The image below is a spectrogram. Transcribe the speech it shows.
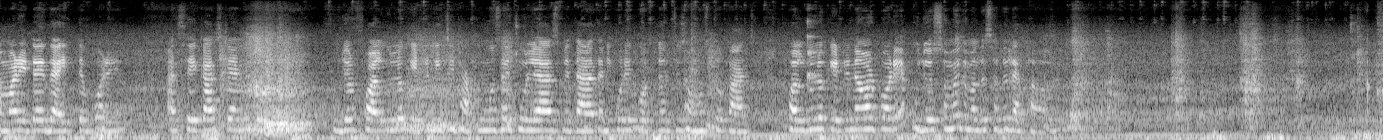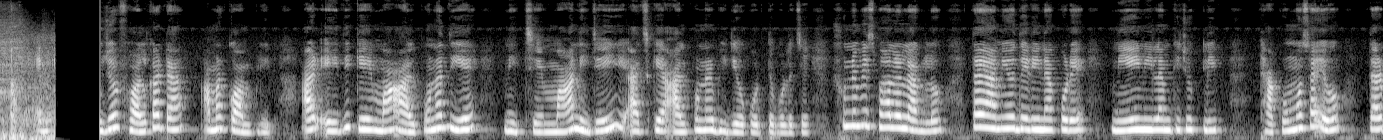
আমার এটাই দায়িত্বে পড়ে। আর সেই কাজটা আমি করছি। পুজোর ফলগুলো কেটে নিচ্ছি, ঠাকুরমশাই চলে আসবে, তাড়াতাড়ি করে করতে হচ্ছে সমস্ত কাজ। ফলগুলো কেটে নেওয়ার পরে পুজোর সময় তোমাদের সাথে দেখা হবে। পুজোর ফল কাটা আমার কমপ্লিট আর এইদিকে মা আলপনা দিয়ে নিচ্ছে। মা নিজেই আজকে আলপনার ভিডিও করতে বলেছে। শুনে বেশ ভালো লাগল। তাই আমিও দেরি না করে নিয়েই নিলাম কিছু ক্লিপ ঠাকুরমশাইও তার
